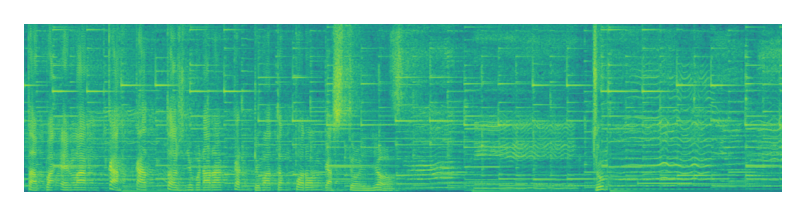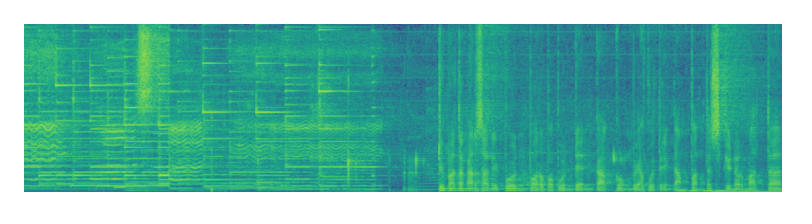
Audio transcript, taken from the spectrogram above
tapak langkah katos nyumenaraken dumateng para ngastaya Jum Dumateng ngarsanipun para pepunden kakung bea putri ingkang pantes kinurmatan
